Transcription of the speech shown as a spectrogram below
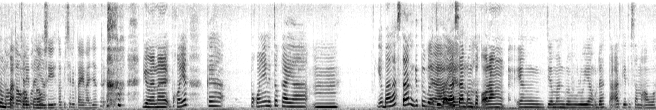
belum tahu, aku ceritanya? tahu sih tapi ceritain aja teh. Gimana? Pokoknya kayak pokoknya ini tuh kayak mm, ya balasan gitu. Berarti Ya, balasan iya. untuk orang yang zaman dahulu yang udah taat gitu sama Allah.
